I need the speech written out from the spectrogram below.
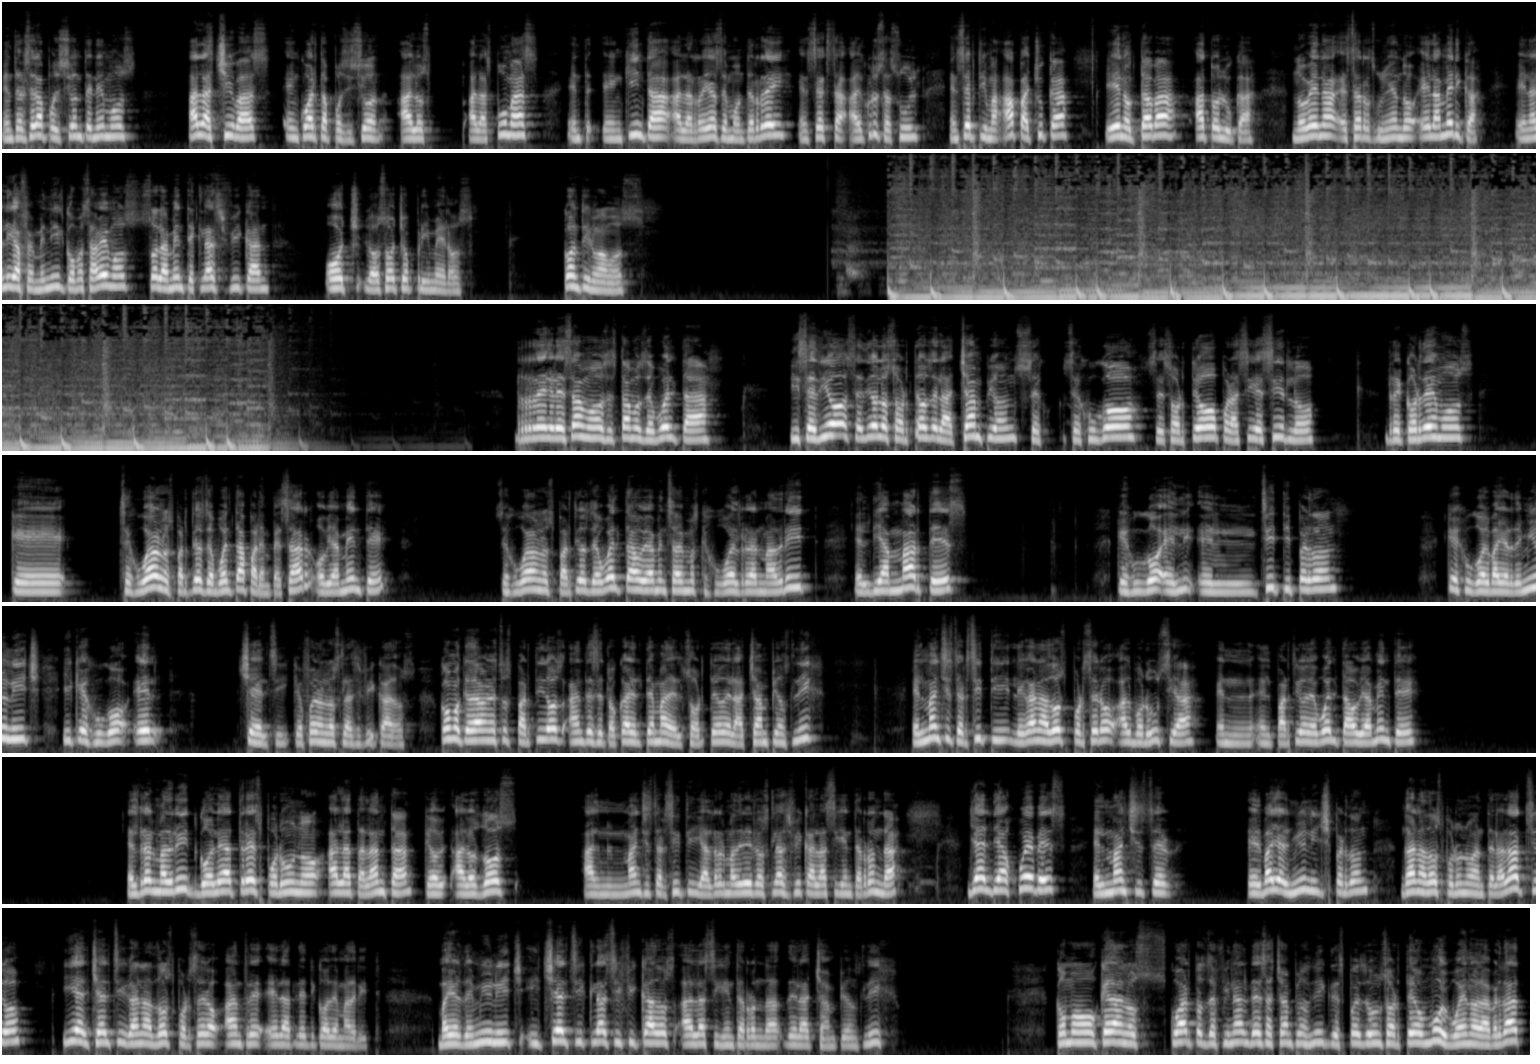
En tercera posición tenemos a las Chivas, en cuarta posición a, los, a las Pumas, en, quinta a las Rayas de Monterrey, en sexta al Cruz Azul, en séptima a Pachuca y en octava a Toluca. Novena está rasguñando el América. En la Liga Femenil, como sabemos, solamente clasifican los ocho primeros. Continuamos. Regresamos, estamos de vuelta. Y se dio, se dio los sorteos de la Champions, se, se, jugó, se sorteó, por así decirlo. Recordemos que se jugaron los partidos de vuelta para empezar, obviamente. Se jugaron los partidos de vuelta, obviamente sabemos que jugó el Real Madrid el día martes, que jugó el, el City, perdón, que jugó el Bayern de Múnich y que jugó el Chelsea, que fueron los clasificados. ¿Cómo quedaron estos partidos antes de tocar el tema del sorteo de la Champions League? El Manchester City le gana 2 por 0 al Borussia en el partido de vuelta, obviamente. El Real Madrid golea 3 por 1 al Atalanta, que a los dos, al Manchester City y al Real Madrid los clasifica a la siguiente ronda. Ya el día jueves, el Manchester, el Bayern Múnich, perdón, gana 2 por 1 ante la Lazio y el Chelsea gana 2 por 0 ante el Atlético de Madrid. Bayern de Múnich y Chelsea clasificados a la siguiente ronda de la Champions League. ¿Cómo quedan los cuartos de final de esa Champions League después de un sorteo muy bueno, la verdad?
